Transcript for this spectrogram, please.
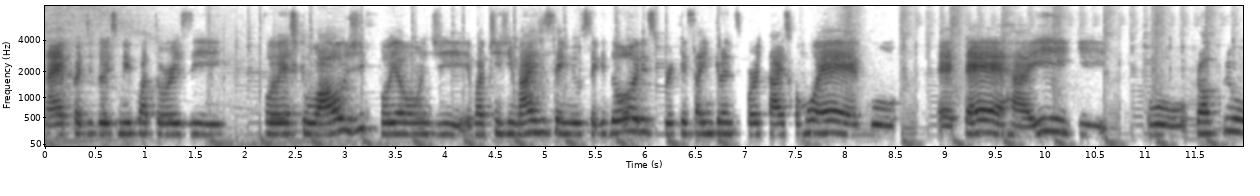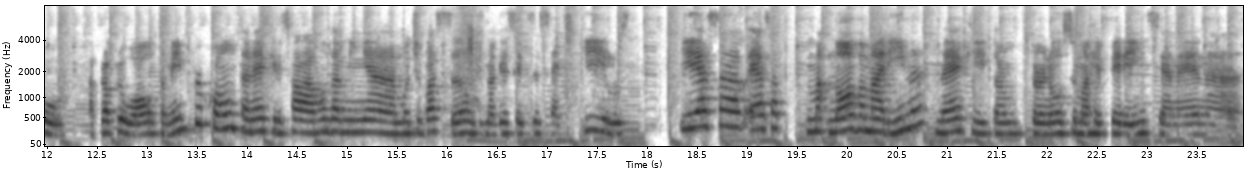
Na época de 2014, foi acho que o auge, foi onde eu atingi mais de 100 mil seguidores, porque saí em grandes portais como Ego, é, Terra, IG, o próprio, a própria UOL também, por conta, né, que eles falavam da minha motivação de emagrecer 17 quilos. E essa, essa nova Marina, né, que tornou-se uma referência, né, na,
